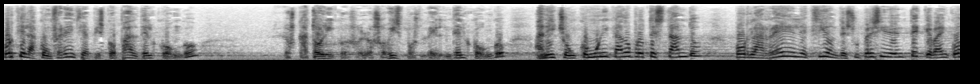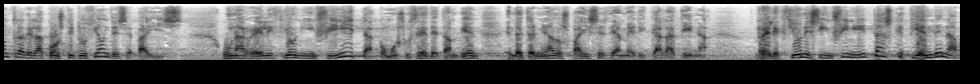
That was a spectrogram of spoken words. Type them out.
porque la conferencia episcopal del Congo los católicos o los obispos del, del, Congo han hecho un comunicado protestando por la reelección de su presidente que va en contra de la constitución de ese país. Una reelección infinita, como sucede también en determinados países de América Latina. Reelecciones infinitas que tienden a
